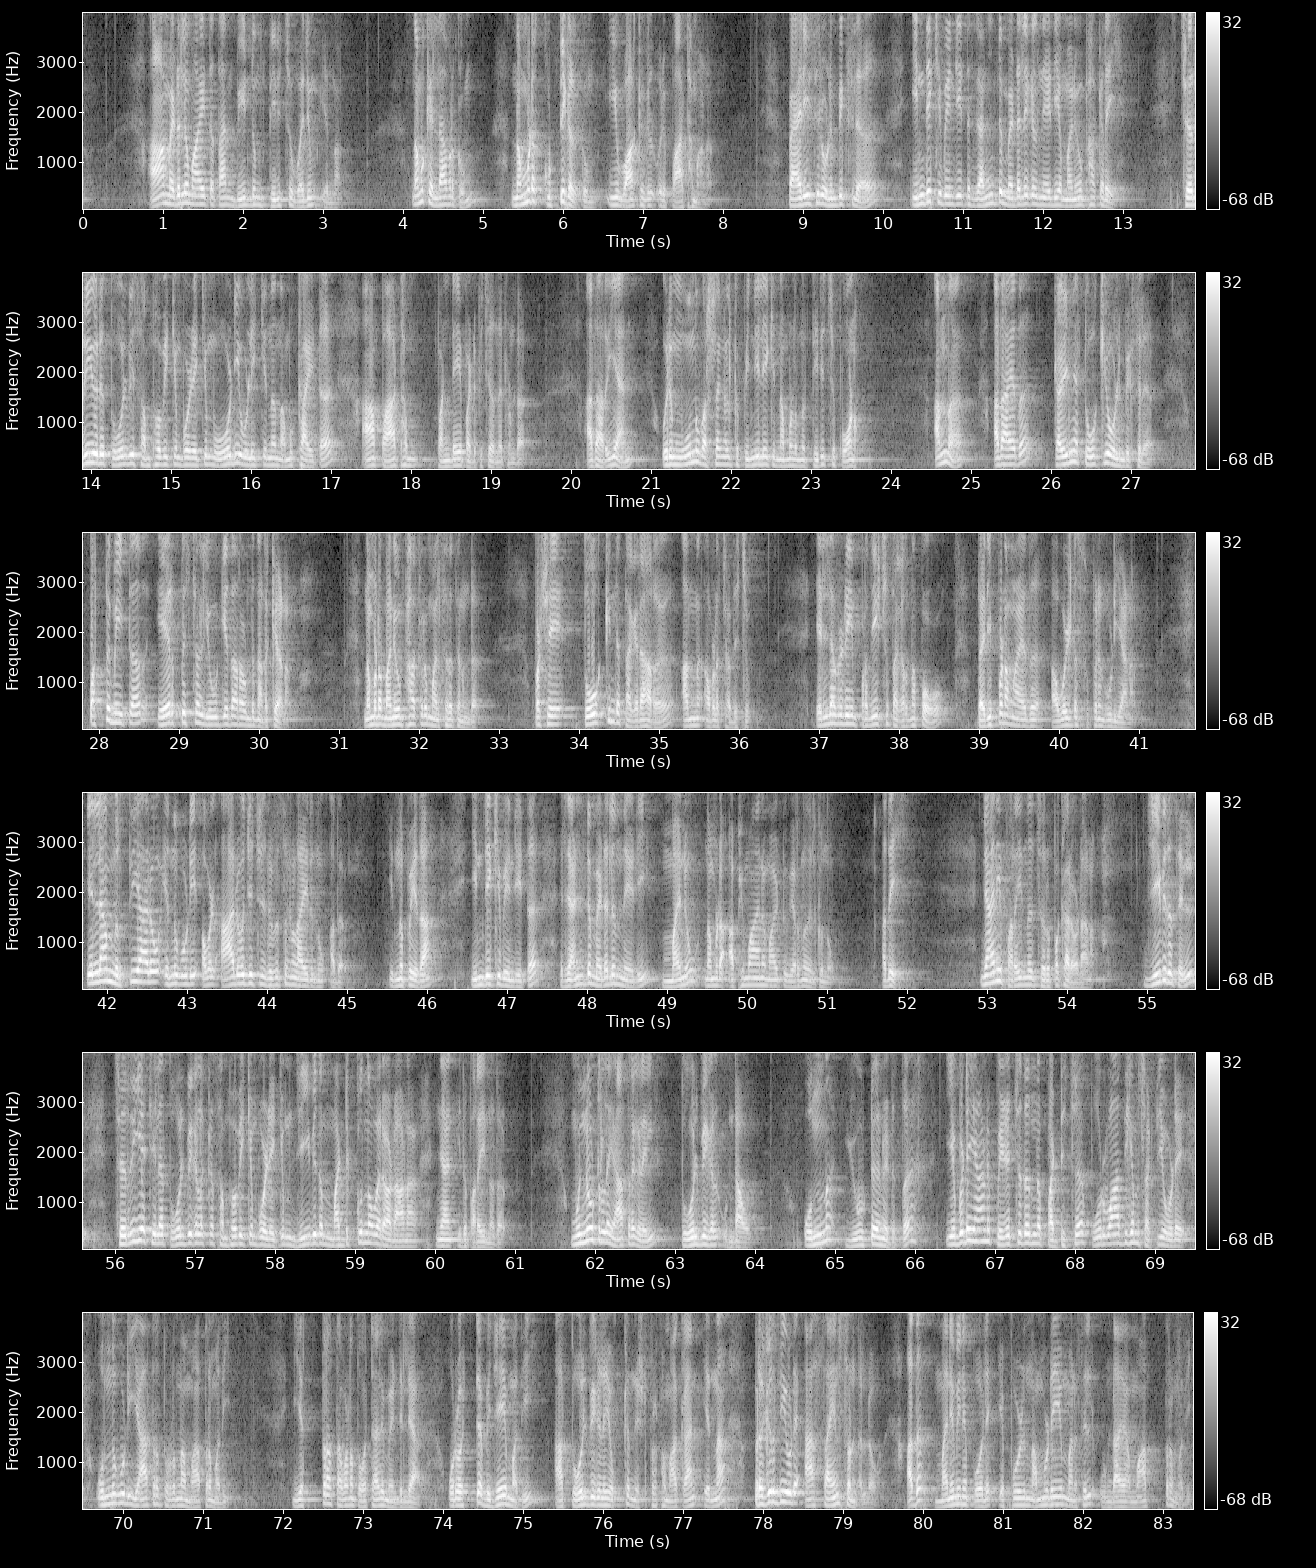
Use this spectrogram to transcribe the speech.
ആ മെഡലുമായിട്ട് താൻ വീണ്ടും തിരിച്ചു വരും എന്ന്. നമുക്കെല്ലാവർക്കും നമ്മുടെ കുട്ടികൾക്കും ഈ വാക്കുകൾ ഒരു പാഠമാണ്. പാരീസിൽ ഒളിമ്പിക്സിൽ ഇന്ത്യയ്ക്ക് വേണ്ടിയിട്ട് രണ്ട് മെഡലുകൾ നേടിയ മനു ഭാക്കറെ ചെറിയൊരു തോൽവി സംഭവിക്കുമ്പോഴേക്കും ഓടി ഒളിക്കുന്ന നമുക്കായിട്ട് ആ പാഠം പണ്ടേ പഠിപ്പിച്ചു തന്നിട്ടുണ്ട്. അതറിയാൻ ഒരു മൂന്ന് വർഷങ്ങൾക്ക് പിന്നിലേക്ക് നമ്മളൊന്ന് തിരിച്ചു പോകണം അന്ന് അതായത് കഴിഞ്ഞ ടോക്കിയോ ഒളിമ്പിക്സിൽ പത്ത് മീറ്റർ എയർ പിസ്റ്റൾ യോഗ്യതാ റൗണ്ട് നടക്കുകയാണ്. നമ്മുടെ മനു മത്സരത്തിനുണ്ട്. പക്ഷേ തോക്കിന്റെ തകരാറ് അന്ന് അവളെ ചതിച്ചു. എല്ലാവരുടെയും പ്രതീക്ഷ തകർന്നപ്പോൾ തരിപ്പണമായത് അവളുടെ സ്വപ്നം കൂടിയാണ്. എല്ലാം നിർത്തിയാലോ എന്നുകൂടി അവൾ ആലോചിച്ച ദിവസങ്ങളായിരുന്നു അത്. ഇന്നിപ്പോൾ ഇതാ ഇന്ത്യയ്ക്ക് വേണ്ടിയിട്ട് രണ്ട് മെഡലും നേടി മനു നമ്മുടെ അഭിമാനമായിട്ട് ഉയർന്നു നിൽക്കുന്നു. അതെ ഞാനീ പറയുന്നത് ചെറുപ്പക്കാരോടാണ്. ജീവിതത്തിൽ ചെറിയ ചില തോൽവികളൊക്കെ സംഭവിക്കുമ്പോഴേക്കും ജീവിതം മടുക്കുന്നവരോടാണ് ഞാൻ ഇത് പറയുന്നത്. മുന്നോട്ടുള്ള യാത്രകളിൽ തോൽവികൾ ഉണ്ടാവും. ഒന്ന് യൂ ടേൺ എടുത്ത് എവിടെയാണ് പിഴച്ചതെന്ന് പഠിച്ച് പൂർവാധികം ശക്തിയോടെ ഒന്നുകൂടി യാത്ര തുടർന്നാൽ മാത്രം മതി. എത്ര തവണ തോറ്റാലും വേണ്ടില്ല. ഒരൊറ്റ വിജയം മതി. ആ തോൽവികളെയൊക്കെ നിഷ്പ്രഭമാക്കാൻ എന്ന പ്രകൃതിയുടെ ആ സയൻസ് ഉണ്ടല്ലോ. അത് മനുവിനെ പോലെ എപ്പോഴും നമ്മുടെയും മനസ്സിൽ ഉണ്ടായാൽ മാത്രം മതി.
